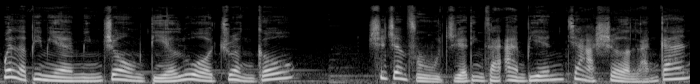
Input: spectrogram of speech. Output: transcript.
为了避免民众跌落圳沟，市政府决定在岸边架设栏杆，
